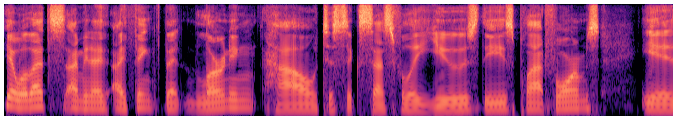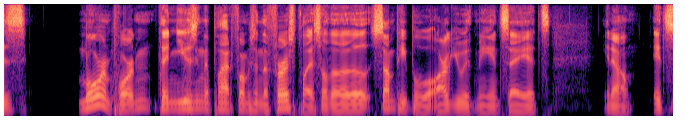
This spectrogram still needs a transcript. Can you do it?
Yeah, well, that's, I mean, I, I think that learning how to successfully use these platforms is more important than using the platforms in the first place. Although some people will argue with me and say it's, you know, it's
